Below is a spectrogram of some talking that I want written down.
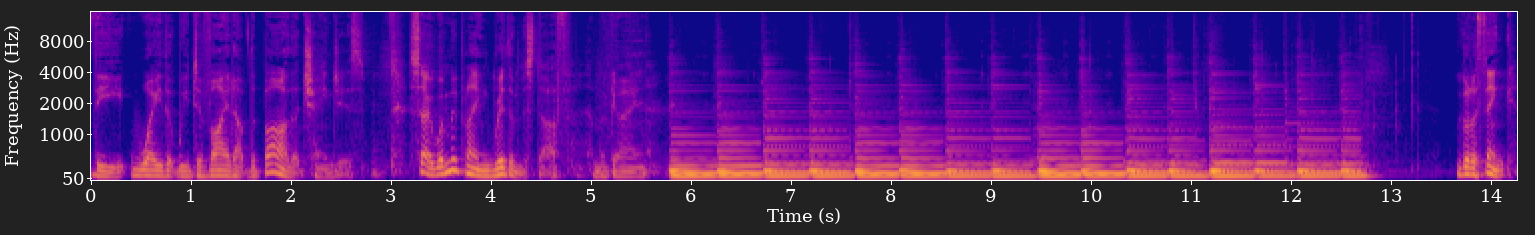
the way that we divide up the bar that changes. So when we're playing rhythm stuff and we're going. We've got to think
